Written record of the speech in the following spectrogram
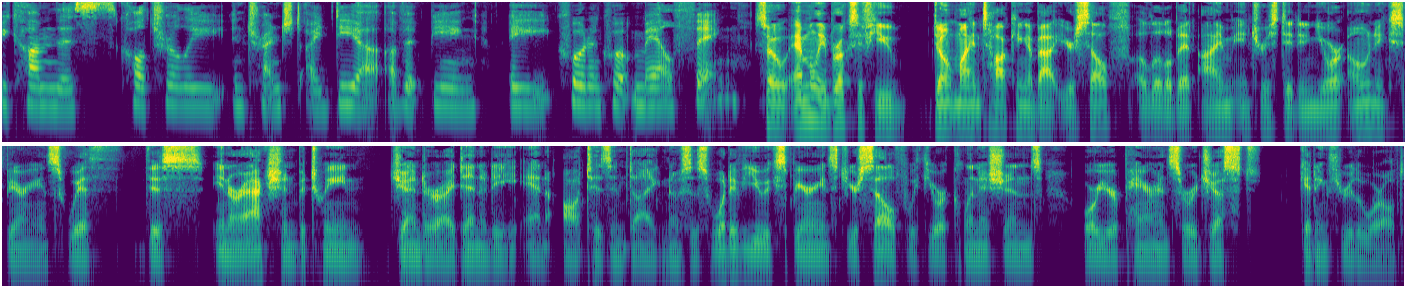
become this culturally entrenched idea of it being a quote unquote male thing. So, Emily Brooks, if you don't mind talking about yourself a little bit, I'm interested in your own experience with this interaction between gender identity and autism diagnosis. What have you experienced yourself with your clinicians or your parents or just getting through the world?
